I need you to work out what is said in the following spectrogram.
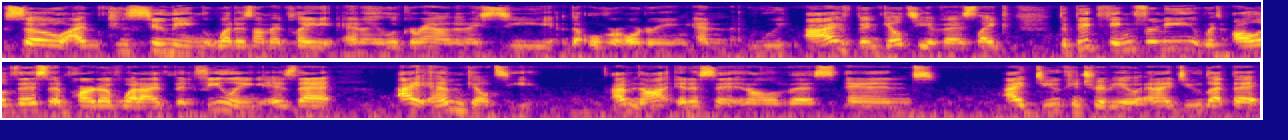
so I'm consuming what is on my plate and I look around and I see the over ordering and we, I've been guilty of this. Like the big thing for me with all of this and part of what I've been feeling is that I am guilty. I'm not innocent in all of this. And I do contribute and I do let the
